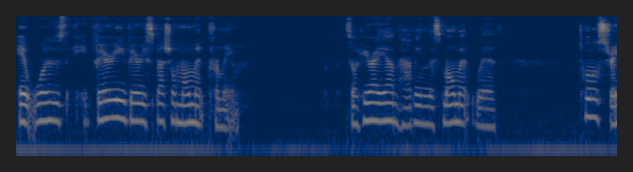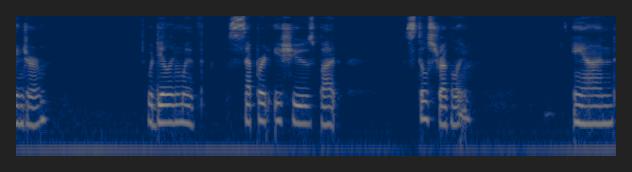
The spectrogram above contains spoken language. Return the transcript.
it was a very, very special moment for me. So here I am having this moment with total stranger. We're dealing with separate issues, but still struggling. And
